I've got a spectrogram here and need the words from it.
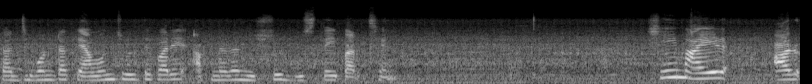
তার জীবনটা কেমন চলতে পারে আপনারা নিশ্চয়ই বুঝতেই পারছেন। সেই মায়ের আর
